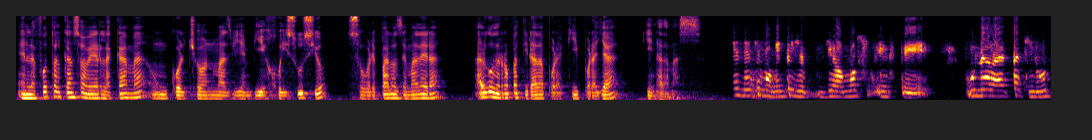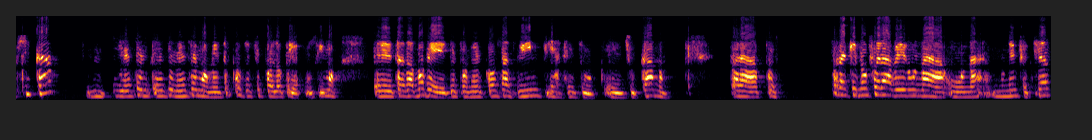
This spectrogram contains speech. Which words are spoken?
En la foto alcanzo a ver la cama, un colchón más bien viejo y sucio, sobre palos de madera, algo de ropa tirada por aquí y por allá y nada más. En ese momento llevamos este, una bata quirúrgica y es en, ese momento pues ese fue lo que le pusimos. Eh, tratamos de, poner cosas limpias en su, en su cama para pues para que no fuera a haber una, una, una infección.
